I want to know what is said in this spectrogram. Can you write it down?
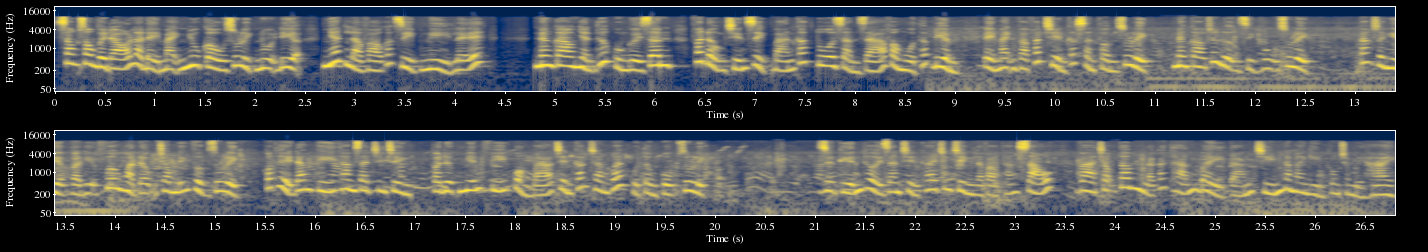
Song song với đó là đẩy mạnh nhu cầu du lịch nội địa, nhất là vào các dịp nghỉ lễ, nâng cao nhận thức của người dân, phát động chiến dịch bán các tour giảm giá vào mùa thấp điểm, đẩy mạnh và phát triển các sản phẩm du lịch, nâng cao chất lượng dịch vụ du lịch. Các doanh nghiệp và địa phương hoạt động trong lĩnh vực du lịch có thể đăng ký tham gia chương trình và được miễn phí quảng bá trên các trang web của Tổng cục Du lịch. Dự kiến thời gian triển khai chương trình là vào tháng 6 và trọng tâm là các tháng 7, 8, 9 năm 2012.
